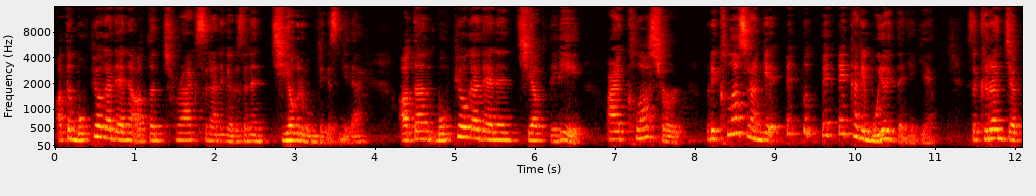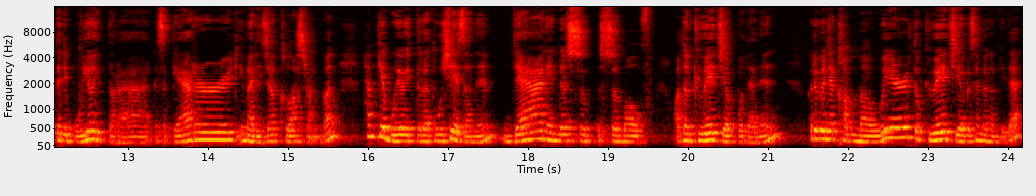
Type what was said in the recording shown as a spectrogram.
어떤 목표가 되는 어떤 tracks라는 거 여기서는 지역으로 보면 되겠습니다. 어떤 목표가 되는 지역들이 are cluster. 우리 cluster란 게 빽빽, 빽빽하게 모여 있다는 얘기예요. 그래서 그런 지역들이 모여 있더라. 그래서 gathered 이 말이죠. cluster란 건 함께 모여 있더라. 도시에서는 than in the sub- suburb 어떤 교회 지역보다는 그리고 이제 comma where 또 교회 지역을 설명합니다.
